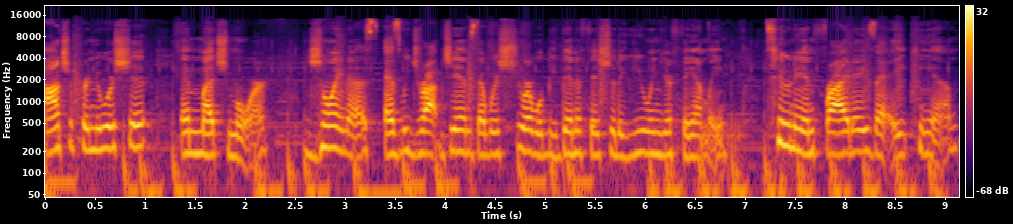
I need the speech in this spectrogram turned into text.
entrepreneurship, and much more. Join us as we drop gems that we're sure will be beneficial to you and your family. Tune in Fridays at 8 p.m.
